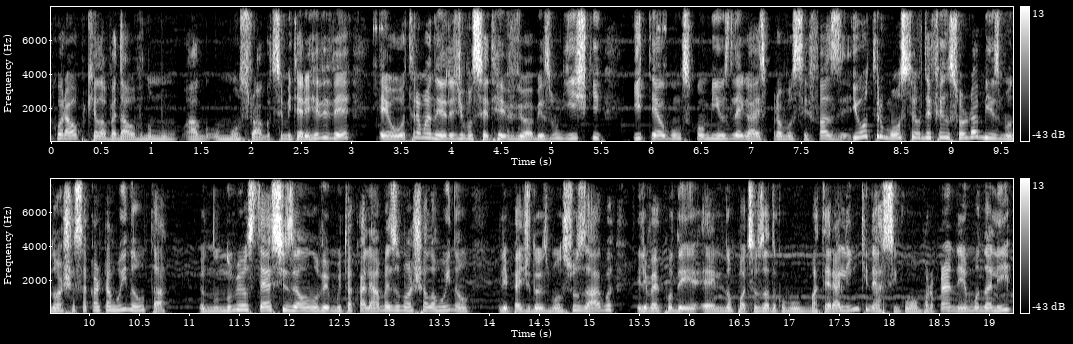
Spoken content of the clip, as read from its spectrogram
Coral, porque ela vai dar alvo no um monstro água do cemitério e reviver. É outra maneira de você reviver o Abismo Gishki e ter alguns combinhos legais para você fazer. E outro monstro é o Defensor do Abismo. Não acho essa carta ruim não, tá? Eu, no meus testes ela não veio muito a calhar, mas eu não acho ela ruim não. Ele pede dois monstros água, ele vai poder, é, ele não pode ser usado como matéria link, né, assim como a própria Anemone ali.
